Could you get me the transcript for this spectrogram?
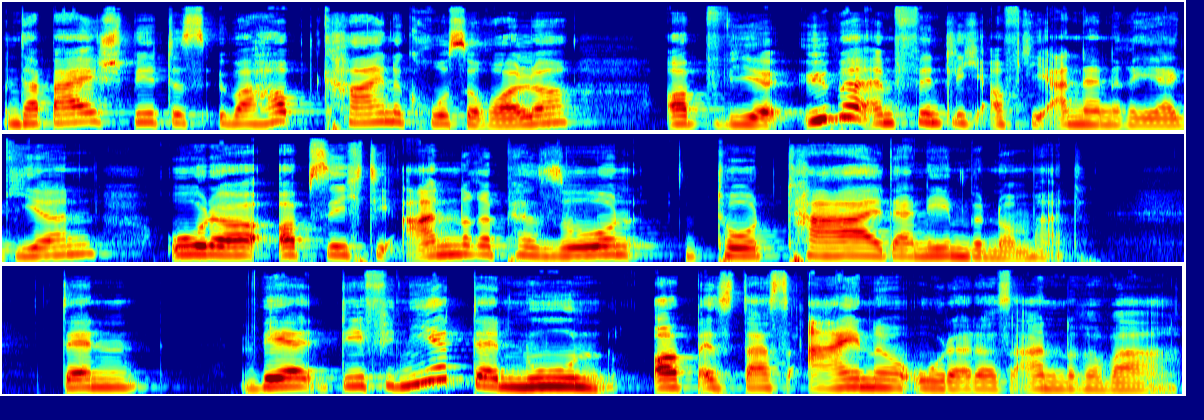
Und dabei spielt es überhaupt keine große Rolle, ob wir überempfindlich auf die anderen reagieren oder ob sich die andere Person total daneben benommen hat. Denn wer definiert denn nun, ob es das eine oder das andere war?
